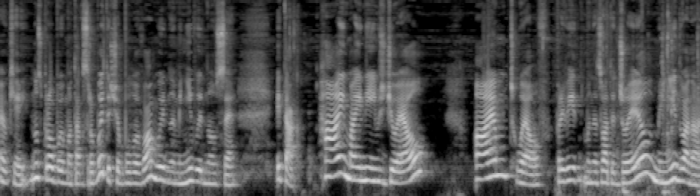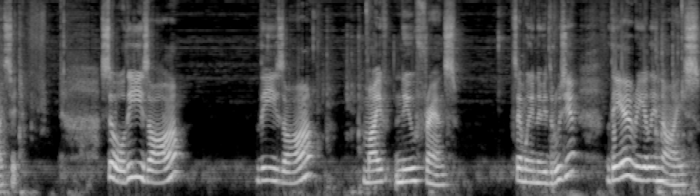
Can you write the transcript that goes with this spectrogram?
Окей, ну спробуємо так зробити, щоб було вам видно, мені видно все. І так, Hi, my name's Joel. I'm 12. Привіт, мене звати Джоел, мені 12. So, these are these are my new friends. Це мої нові друзі. They're really nice.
